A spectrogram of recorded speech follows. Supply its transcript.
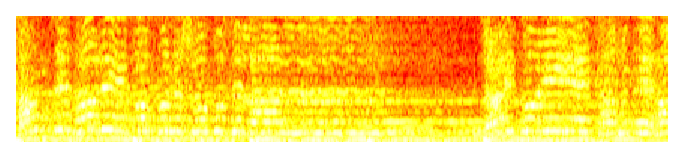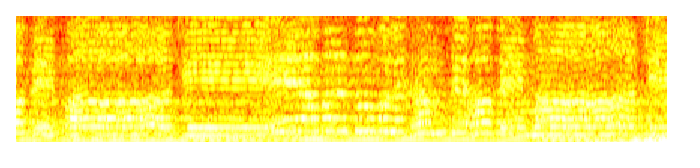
খামছে ধরে কখন সবুজ লাল। জয় করিয়ে থামতে হবে পাঠে। মাঠে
